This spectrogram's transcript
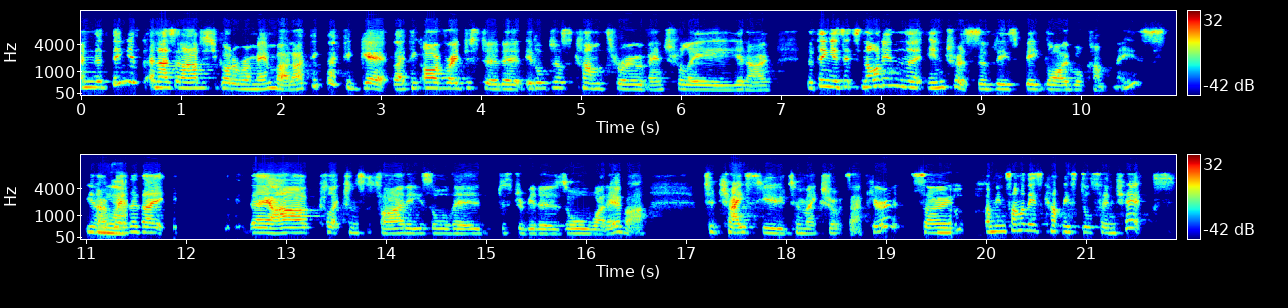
and the thing is, and as an artist, you've got to remember, and I think they forget, they think, oh, I've registered it, it'll just come through eventually, you know. The thing is, it's not in the interests of these big global companies, you know, yeah. whether they they are collection societies or they're distributors or whatever to chase you to make sure it's accurate. So, mm-hmm. I mean, some of these companies still send checks,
